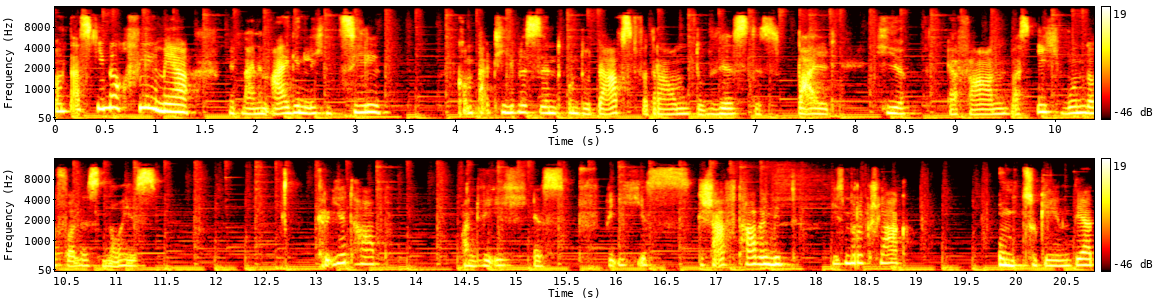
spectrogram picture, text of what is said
und dass die noch viel mehr mit meinem eigentlichen Ziel kompatibel sind und du darfst vertrauen, du wirst es bald hier erfahren, was ich wundervolles Neues kreiert habe und wie ich es, wie ich es geschafft habe, mit diesem Rückschlag umzugehen, der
